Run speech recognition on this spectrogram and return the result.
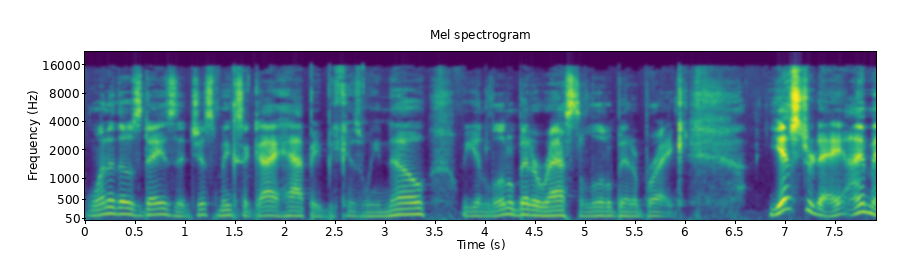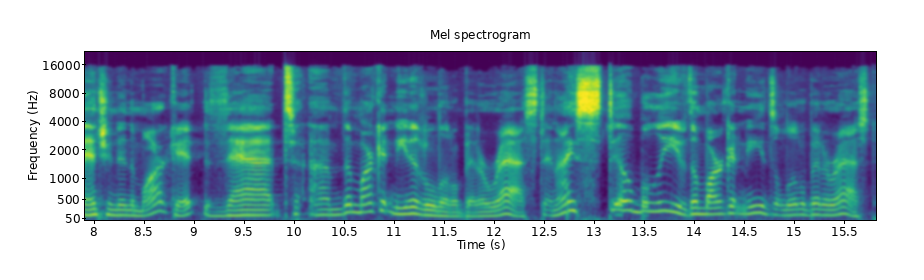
one of those days that just makes a guy happy because we know we get a little bit of rest, a little bit of break. Yesterday, I mentioned in the market that um, the market needed a little bit of rest, and I still believe the market needs a little bit of rest.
